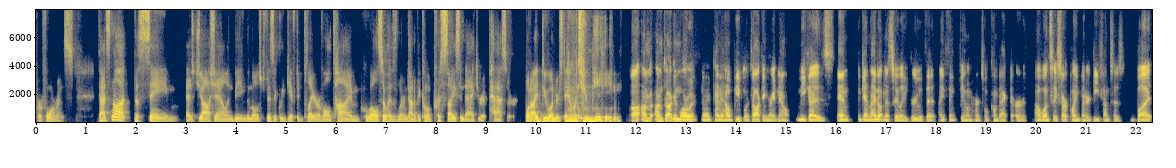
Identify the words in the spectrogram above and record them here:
performance. That's not the same as Josh Allen being the most physically gifted player of all time, who also has learned how to become a precise and accurate passer. But I do understand what you mean. Well, I'm I'm talking more with uh, kind of how people are talking right now because, and again, I don't necessarily agree with it. I think Jalen Hurts will come back to earth uh, once they start playing better defenses. But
